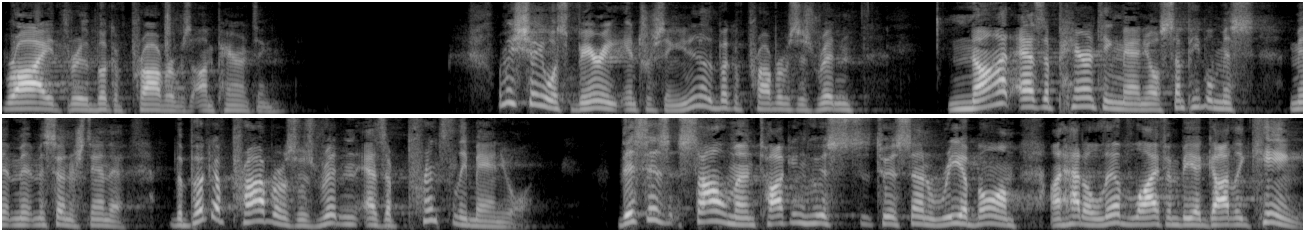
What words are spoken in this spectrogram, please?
ride through the book of Proverbs on parenting. Let me show you what's very interesting. You know, the book of Proverbs is written not as a parenting manual. Some people mis, misunderstand that. The book of Proverbs was written as a princely manual. This is Solomon talking to his son Rehoboam on how to live life and be a godly king.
